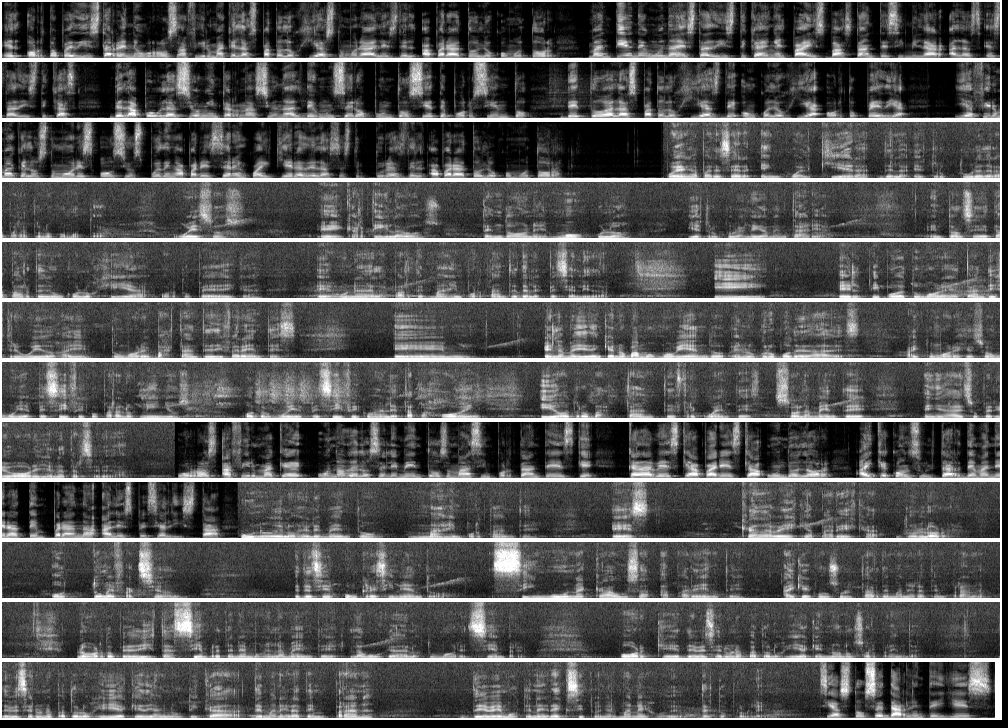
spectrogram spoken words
El ortopedista René Urrosa afirma que las patologías tumorales del aparato locomotor mantienen una estadística en el país bastante similar a las estadísticas de la población internacional de un 0.7% de todas las patologías de oncología ortopedia y afirma que los tumores óseos pueden aparecer en cualquiera de las estructuras del aparato locomotor pueden aparecer en cualquiera de las estructuras del aparato locomotor. Huesos, eh, cartílagos, tendones, músculos y estructuras ligamentarias. Entonces esta parte de oncología ortopédica es una de las partes más importantes de la especialidad. Y el tipo de tumores están distribuidos, hay tumores bastante diferentes. Eh, en la medida en que nos vamos moviendo en los grupos de edades. Hay tumores que son muy específicos para los niños, otros muy específicos en la etapa joven y otros bastante frecuentes solamente en edades superiores y en la tercera edad. Urros afirma que uno de los elementos más importantes es que cada vez que aparezca un dolor hay que consultar de manera temprana al especialista. Uno de los elementos más importante es cada vez que aparezca dolor o tumefacción, es decir, un crecimiento sin una causa aparente, hay que consultar de manera temprana. Los ortopedistas siempre tenemos en la mente la búsqueda de los tumores, siempre, porque debe ser una patología que no nos sorprenda. Debe ser una patología que diagnosticada de manera temprana debemos tener éxito en el manejo de, de estos problemas. Gracias, Darlene Telles.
